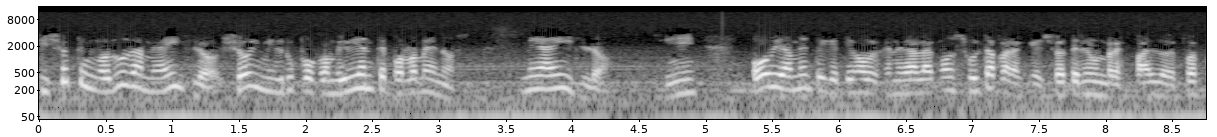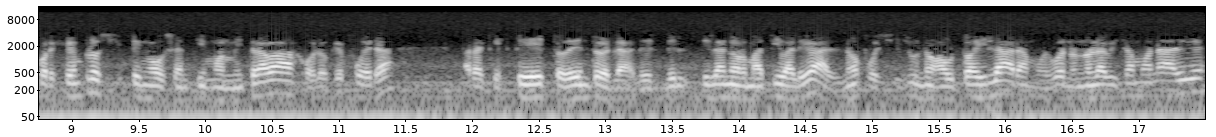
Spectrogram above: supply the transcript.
si yo tengo duda me aíslo, yo y mi grupo conviviente por lo menos, me aíslo. ¿sí? Obviamente que tengo que generar la consulta para que yo tenga un respaldo después, por ejemplo, si tengo ausentismo en mi trabajo o lo que fuera, para que esté esto dentro de la, de, la normativa legal, ¿no? Pues si nos autoaisláramos y bueno, no le avisamos a nadie,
